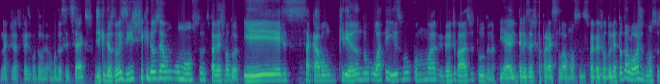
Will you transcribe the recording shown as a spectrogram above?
né, que já fez a mudança de sexo, de que Deus não existe e que Deus é um, um monstro de espaguete voador. E eles acabam criando o ateísmo como uma grande base de tudo, né? E é interessante que aparece lá o monstro do espaguete voador e é toda a loja do monstro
